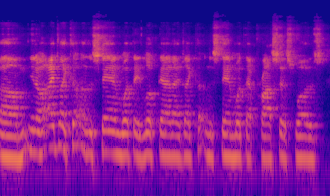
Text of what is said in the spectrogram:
um, you know, I'd like to understand what they looked at. I'd like to understand what that process was.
